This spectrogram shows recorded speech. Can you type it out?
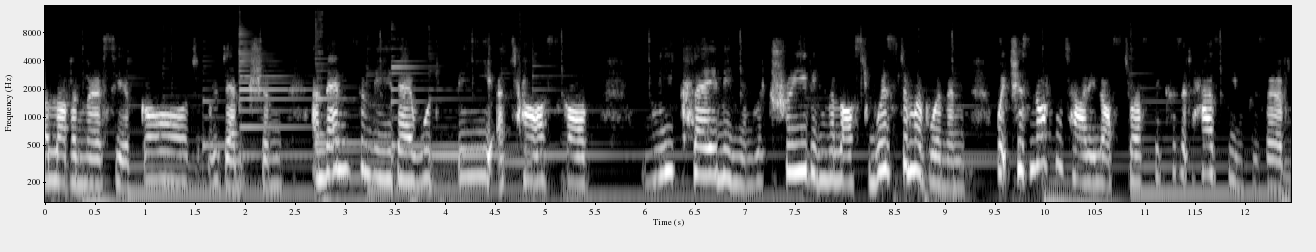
the love and mercy of God, redemption. And then for me, there would be a task of reclaiming and retrieving the lost wisdom of women, which is not entirely lost to us because it has been preserved,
